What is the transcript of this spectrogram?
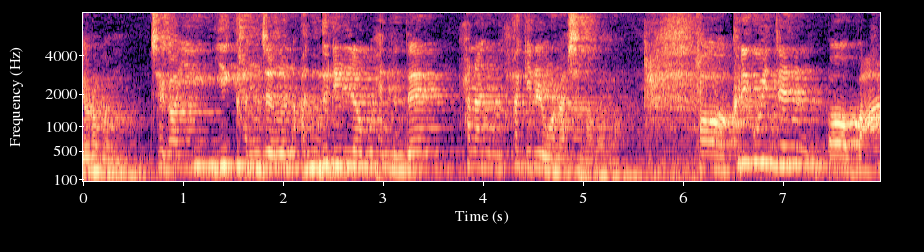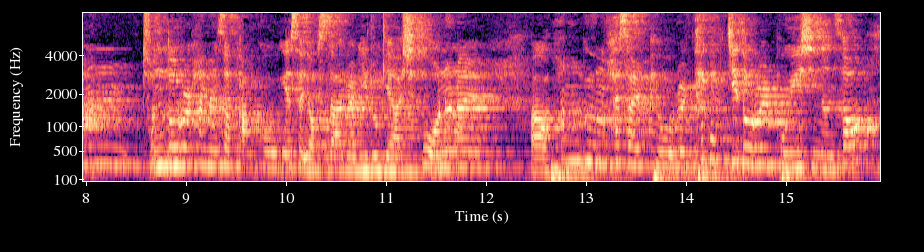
여러분, 제가 이, 이 간증은 안 드리려고 했는데 하나님은 하기를 원하시나 봐요. 어, 그리고 이제는 어, 많은 전도를 하면서 방콕에서 역사를 이루게 하시고 어느 날 어, 황금 화살표를 태국 지도를 보이시면서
